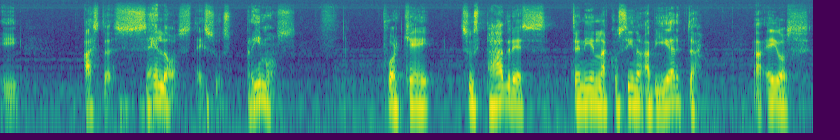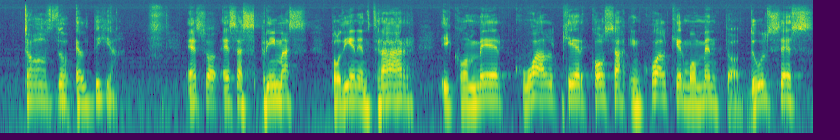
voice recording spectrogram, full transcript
y hasta celos de sus primos, porque sus padres tenían la cocina abierta a ellos todo el día. Esas primas podían entrar y comer cualquier cosa en cualquier momento, dulces,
